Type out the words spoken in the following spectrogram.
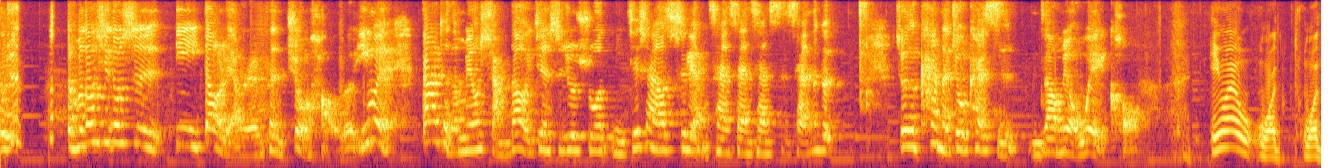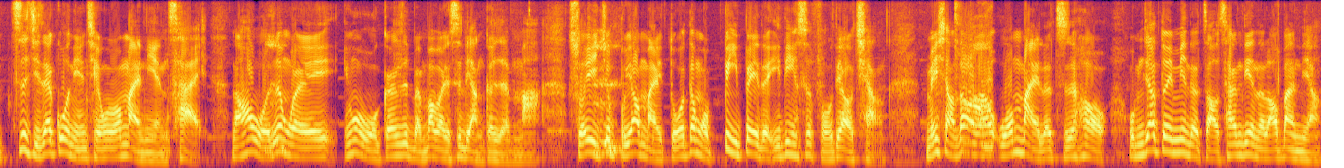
我觉得。什么东西都是一到两人份就好了，因为大家可能没有想到一件事，就是说你接下来要吃两餐、三餐、四餐，那个 就是看了就开始你知道没有胃口。因为我我自己在过年前我有买年菜，然后我认为，因为我跟日本爸爸也是两个人嘛，所以就不要买多，但我必备的一定是佛跳墙。没想到呢，我买了之后，我们家对面的早餐店的老板娘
